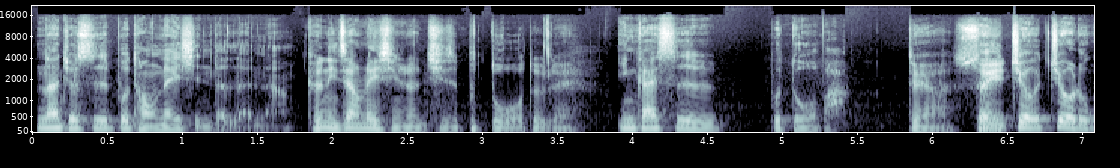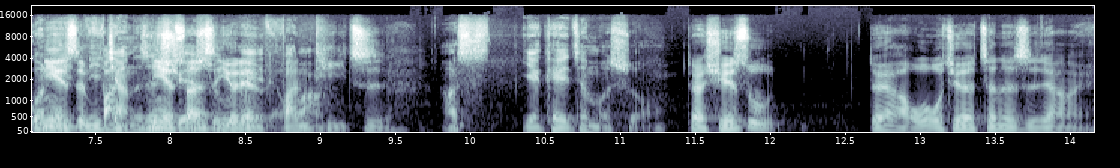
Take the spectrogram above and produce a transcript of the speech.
那就是不同类型的人啊，可是你这样类型的人其实不多，对不对？应该是不多吧？对啊，所以就就如果你你也是你讲的是你也算是有点反体制啊，是也可以这么说。对啊，学术，对啊，我我觉得真的是这样哎、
